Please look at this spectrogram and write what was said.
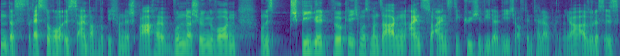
Das Restaurant ist einfach wirklich von der Sprache wunderschön geworden und es spiegelt wirklich, muss man sagen, eins zu eins die Küche wieder, die ich auf den Teller bringe. Ja, also das ist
